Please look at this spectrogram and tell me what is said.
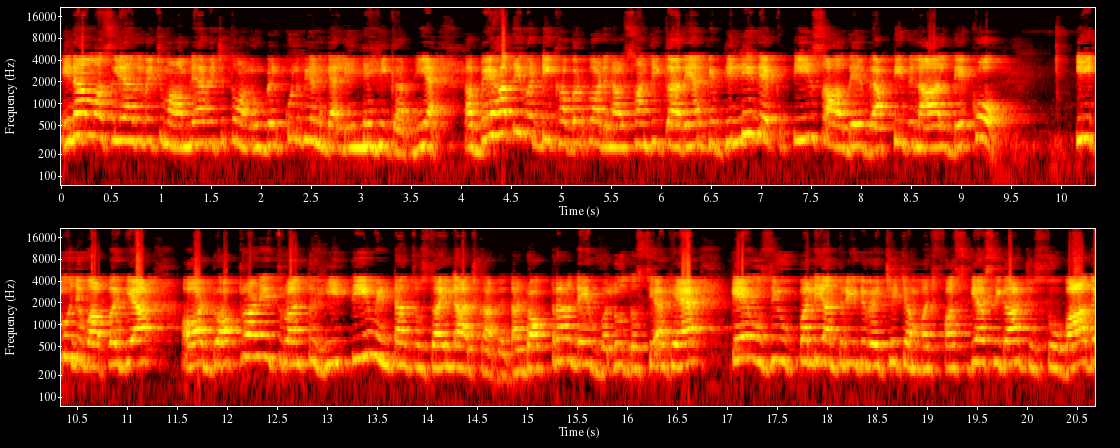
ਇਹਨਾਂ ਮਸਲਿਆਂ ਦੇ ਵਿੱਚ, ਮਾਮਲਿਆਂ ਵਿੱਚ ਤੁਹਾਨੂੰ ਬਿਲਕੁਲ ਵੀ ਅਣਗਹਿਲੀ ਨਹੀਂ ਕਰਨੀ ਹੈ। ਤਾਂ ਬੇਹੱਦ ਹੀ ਵੱਡੀ ਖਬਰ ਤੁਹਾਡੇ ਨਾਲ ਸਾਂਝੀ ਕਰ ਰਹੇ ਹਾਂ ਕਿ ਦਿੱਲੀ ਦੇ ਇੱਕ 30 ਸਾਲ ਦੇ ਵਿਅਕਤੀ ਦੇ ਨਾਲ ਦੇਖੋ ਕੀ ਕੁਝ ਵਾਪਰ ਗਿਆ ਔਰ ਡਾਕਟਰਾਂ ਨੇ ਤੁਰੰਤ ਹੀ 30 ਮਿੰਟਾਂ 'ਚ ਉਸਦਾ ਇਲਾਜ ਕਰ ਦਿੱਤਾ। ਡਾਕਟਰਾਂ ਦੇ ਵੱਲੋਂ ਦੱਸਿਆ ਗਿਆ ਕਿ ਉਸ ਦੀ ਉੱਪਰਲੀ ਅੰਤਰੀ ਦੇ ਵਿੱਚ ਚਮਚ ਫਸ ਗਿਆ ਸੀਗਾ, ਜਿਸ ਤੋਂ ਬਾਅਦ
